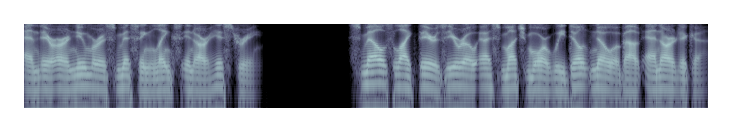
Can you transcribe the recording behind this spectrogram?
and there are numerous missing links in our history. Smells like there's zero s much more we don't know about Antarctica.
